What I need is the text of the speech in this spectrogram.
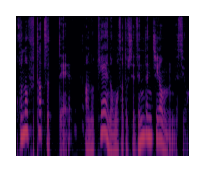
この2つってあの刑の重さとして全然違うんですよ。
